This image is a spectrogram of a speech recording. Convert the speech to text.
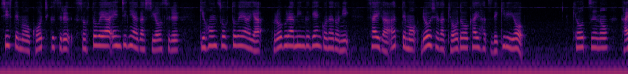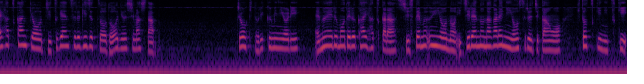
システムを構築するソフトウェアエンジニアが使用する基本ソフトウェアやプログラミング言語などに差異があっても両者が共同開発できるよう共通の開発環境を実現する技術を導入しました。上記取り組みにより ML モデル開発からシステム運用の一連の流れに要する時間を1月につき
